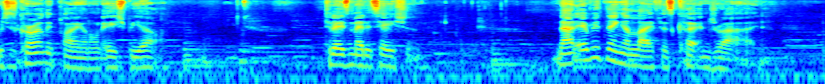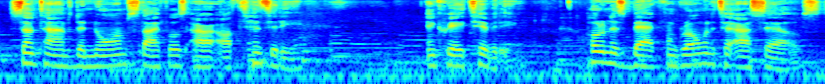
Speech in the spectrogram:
which is currently playing on HBO. Today's meditation Not everything in life is cut and dried. Sometimes the norm stifles our authenticity and creativity, holding us back from growing into ourselves.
